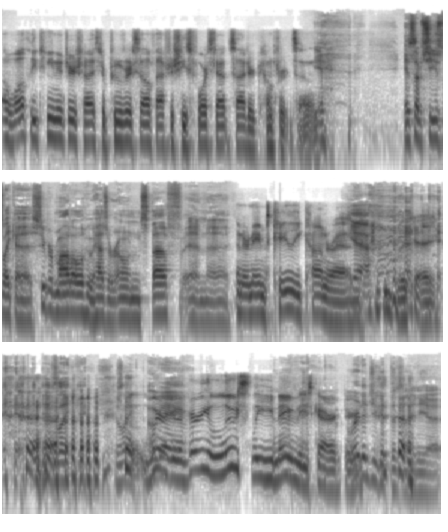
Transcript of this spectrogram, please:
A wealthy teenager tries to prove herself after she's forced outside her comfort zone. yeah except she's like a supermodel who has her own stuff and uh And her name's Kaylie Konrad. Yeah. K. it's like, it's like We're okay, going to very loosely name these characters. where did you get this idea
